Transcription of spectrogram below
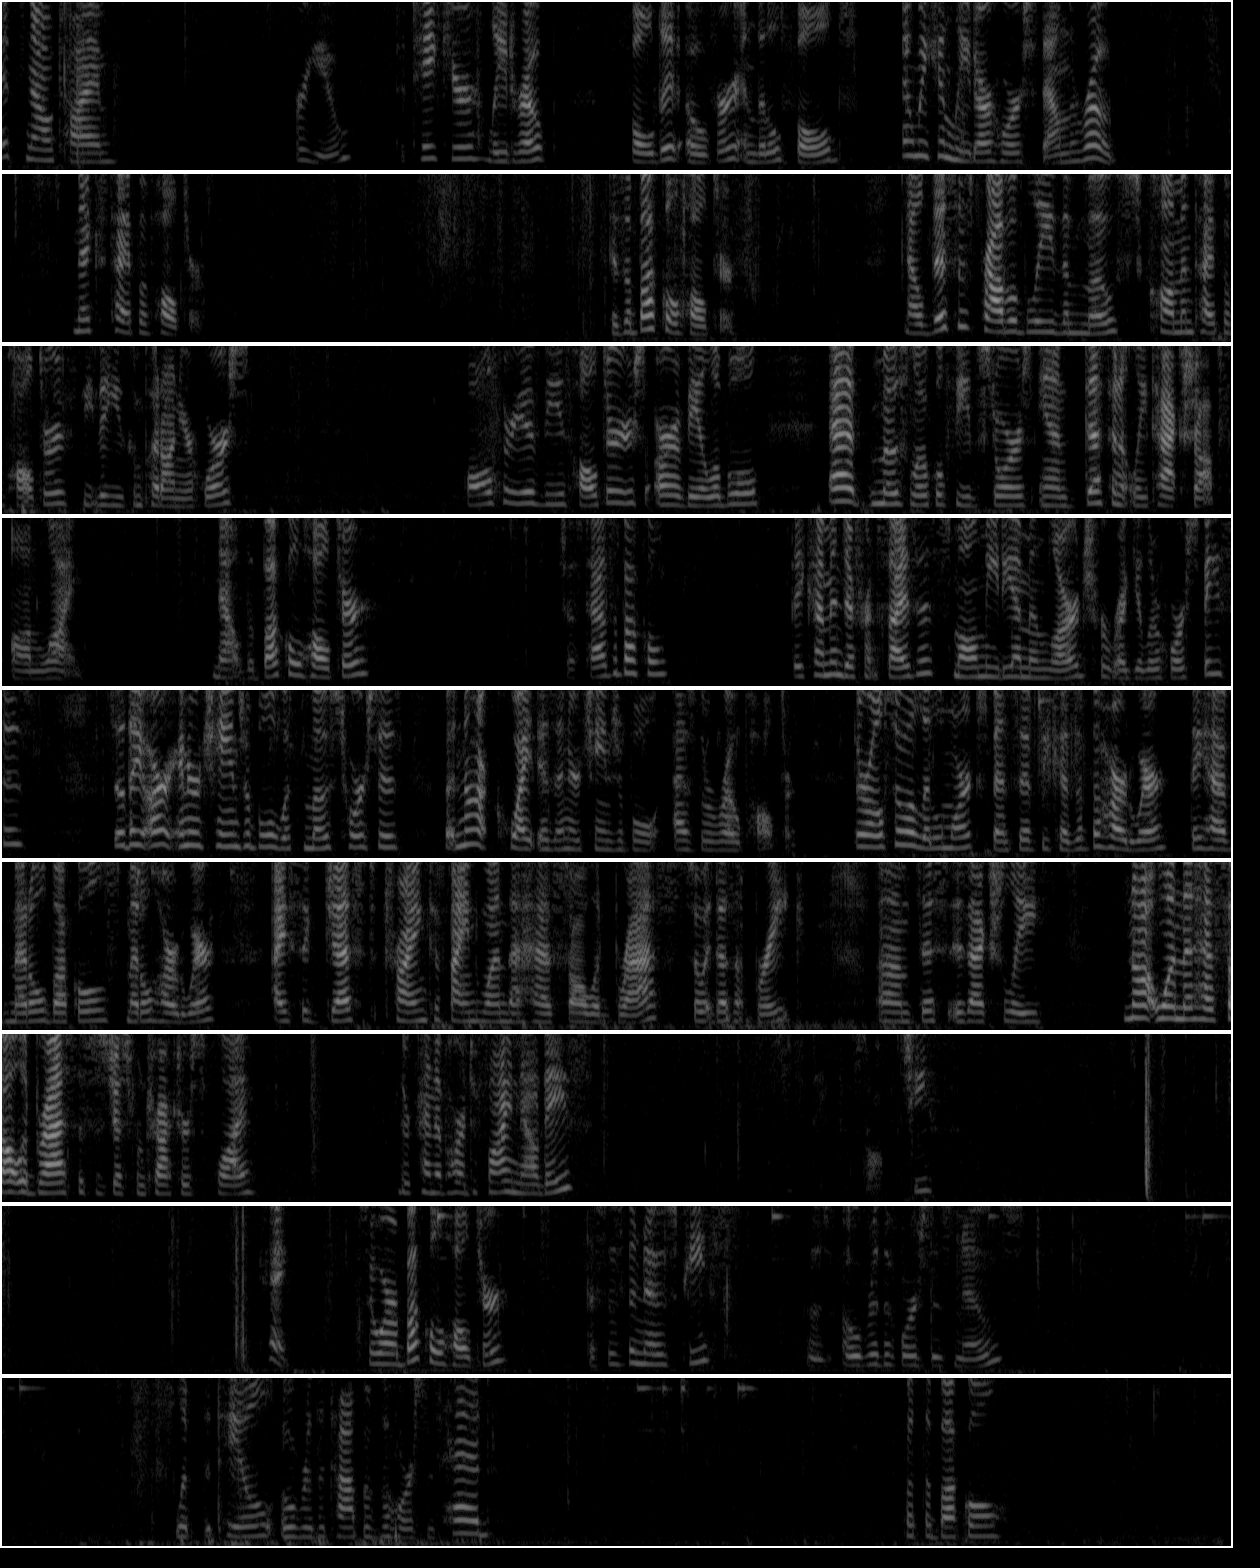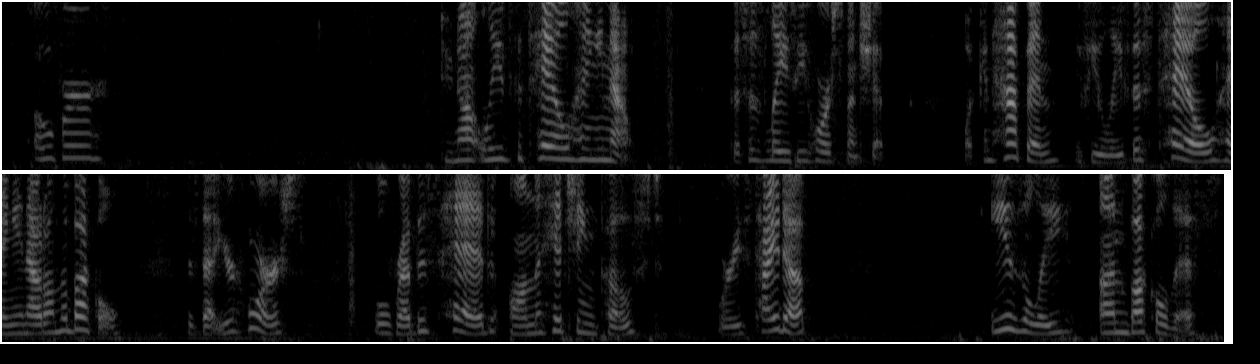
it's now time for you to take your lead rope, fold it over in little folds, and we can lead our horse down the road. Next type of halter is a buckle halter. Now this is probably the most common type of halter that you can put on your horse. All three of these halters are available at most local feed stores and definitely tack shops online. Now the buckle halter just has a buckle. They come in different sizes, small, medium, and large for regular horse faces. So they are interchangeable with most horses, but not quite as interchangeable as the rope halter. They're also a little more expensive because of the hardware. They have metal buckles, metal hardware. I suggest trying to find one that has solid brass so it doesn't break. Um, this is actually not one that has solid brass. This is just from Tractor Supply. They're kind of hard to find nowadays. Let's take this off, Chief. Okay, so our buckle halter, this is the nose piece, goes over the horse's nose flip the tail over the top of the horse's head. Put the buckle over. Do not leave the tail hanging out. This is lazy horsemanship. What can happen if you leave this tail hanging out on the buckle is that your horse will rub his head on the hitching post where he's tied up, easily unbuckle this,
